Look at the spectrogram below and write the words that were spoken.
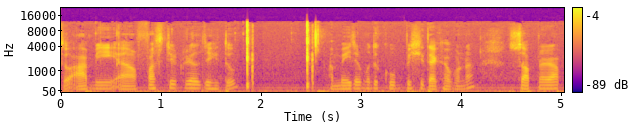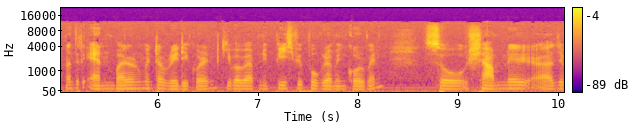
সো আমি ফার্স্ট টিউটোরিয়াল যেহেতু, আমি এটার মধ্যে খুব বেশি দেখাবো না। সো আপনারা আপনাদের এনভায়রনমেন্টটা রেডি করেন। কীভাবে আপনি পিএইচপি প্রোগ্রামিং করবেন। সো সামনের যে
